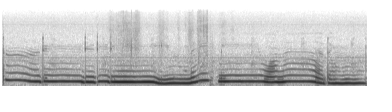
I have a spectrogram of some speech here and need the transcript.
Da dee dee dee dee, you make me wanna ding.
